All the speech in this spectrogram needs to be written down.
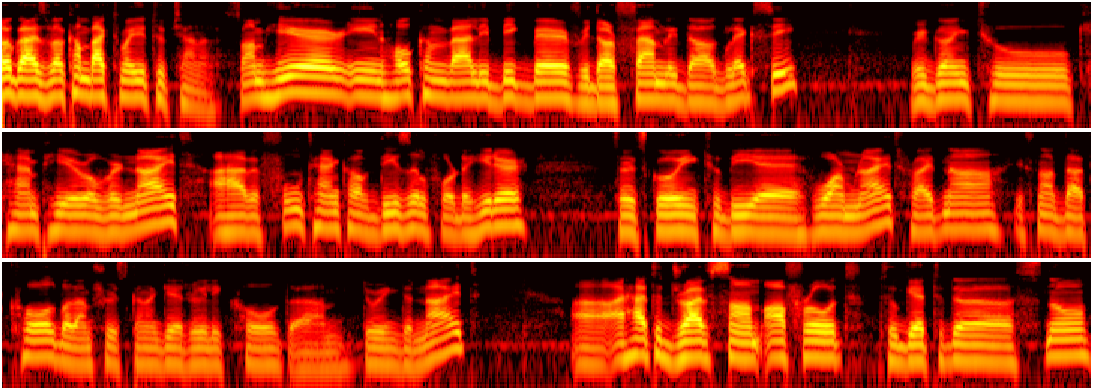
Hello guys, welcome back to my YouTube channel. So I'm here in Holcomb Valley, Big Bear with our family dog Lexy. We're going to camp here overnight. I have a full tank of diesel for the heater. So it's going to be a warm night. Right now it's not that cold, but I'm sure it's gonna get really cold um, during the night. Uh, I had to drive some off-road to get to the snow.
